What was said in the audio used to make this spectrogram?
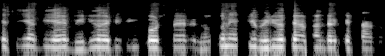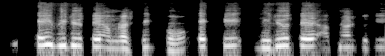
কেসিয়া দিয়ে ভিডিও এডিটিং কোর্সের নতুন একটি ভিডিওতে আপনাদেরকে স্বাগত। এই ভিডিওতে আমরা শিখব একটি ভিডিওতে আপনার যদি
